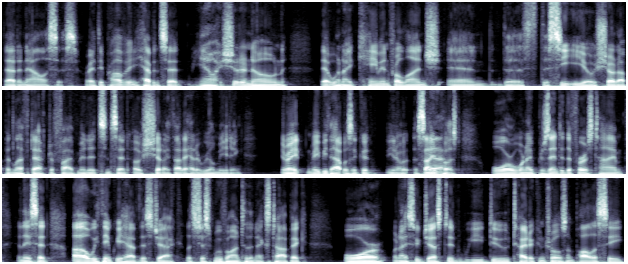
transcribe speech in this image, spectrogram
that analysis, right? They probably haven't said, "You know, I should have known that when I came in for lunch and the the CEO showed up and left after five minutes and said, "Oh shit, I thought I had a real meeting," right? Maybe that was a good, you know, a signpost. Or when I presented the first time and they said, "Oh, we think we have this, Jack. Let's just move on to the next topic." Or when I suggested we do tighter controls on policy,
